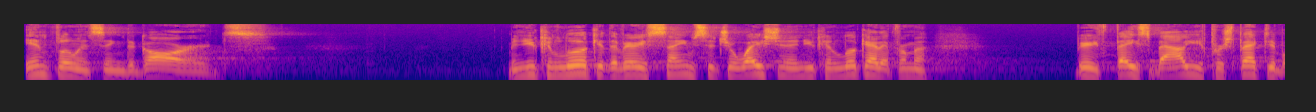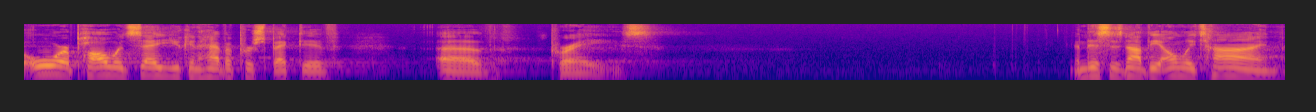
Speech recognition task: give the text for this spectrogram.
influencing the guards. I mean, you can look at the very same situation and you can look at it from a very face value perspective, or Paul would say you can have a perspective of praise. And this is not the only time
